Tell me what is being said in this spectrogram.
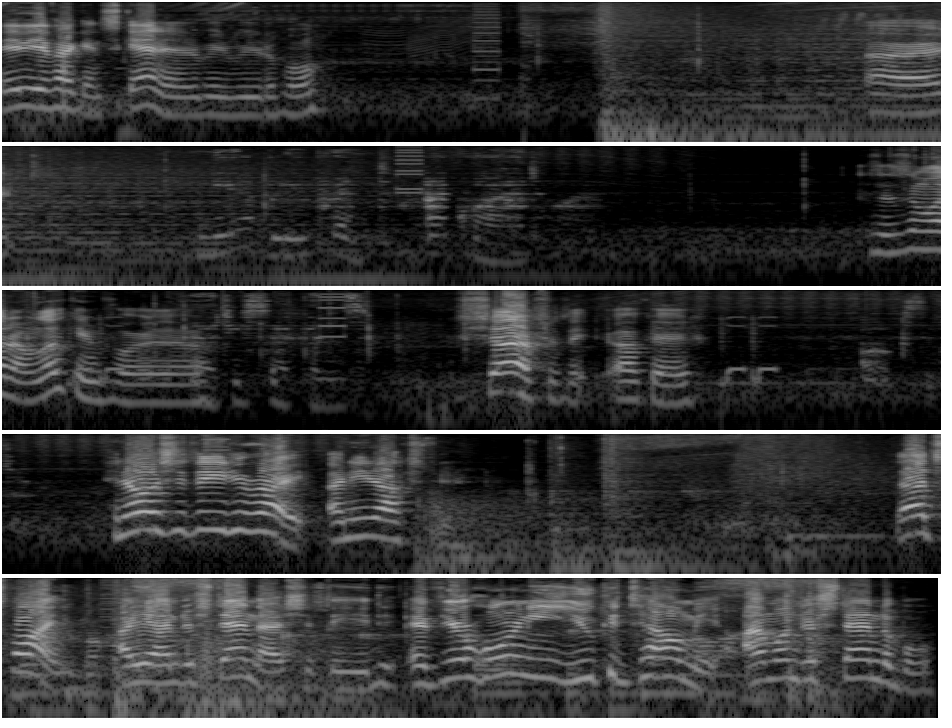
Maybe if I can scan it, it'll be beautiful. Alright. Near blueprint acquired. This isn't what I'm looking for, though. 30 seconds. Shut up, Shathid. Okay. Oxygen. You know what, Shathid? You're right. I need oxygen. That's fine. I understand that, Shathid. If you're horny, you could tell me. I'm understandable.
